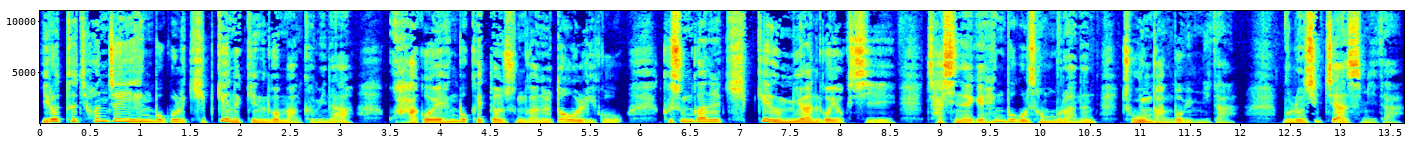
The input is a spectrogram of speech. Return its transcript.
이렇듯 현재의 행복을 깊게 느끼는 것만큼이나 과거에 행복했던 순간을 떠올리고 그 순간을 깊게 음미하는 것 역시 자신에게 행복을 선물하는 좋은 방법입니다. 물론 쉽지 않습니다.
